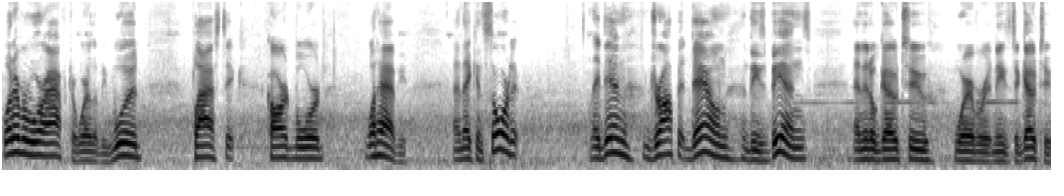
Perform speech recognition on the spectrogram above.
whatever we're after, whether it be wood, plastic, cardboard, what have you. And they can sort it. They then drop it down these bins and it'll go to wherever it needs to go to.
